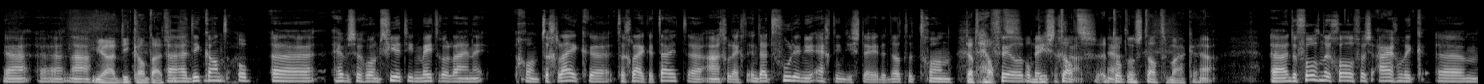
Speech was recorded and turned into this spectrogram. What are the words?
Ja, eh, nou, Ja, die kant uit. eh, die kant op eh, hebben ze gewoon 14 metrolijnen gewoon tegelijk, eh, tegelijkertijd eh, aangelegd. En dat voel je nu echt in die steden. Dat het gewoon dat helpt veel om die stad gaat. eh, Ja. tot een stad te maken. Ja. Eh, de volgende golf is eigenlijk ehm,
